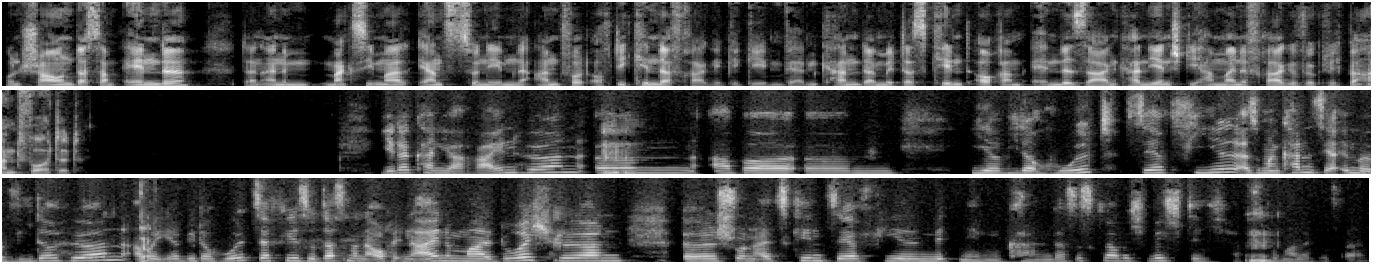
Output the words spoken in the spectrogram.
und schauen, dass am Ende dann eine maximal ernstzunehmende Antwort auf die Kinderfrage gegeben werden kann, damit das Kind auch am Ende sagen kann, Jens, die haben meine Frage wirklich beantwortet. Jeder kann ja reinhören, mhm. ähm, aber ähm, ihr wiederholt sehr viel. Also man kann es ja immer wieder hören, aber ja. ihr wiederholt sehr viel, so dass man auch in einem Mal durchhören äh, schon als Kind sehr viel mitnehmen kann. Das ist, glaube ich, wichtig, hast mhm. du mal gesagt.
